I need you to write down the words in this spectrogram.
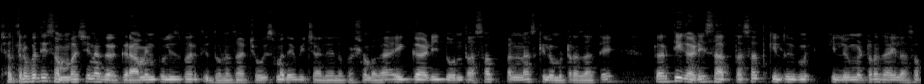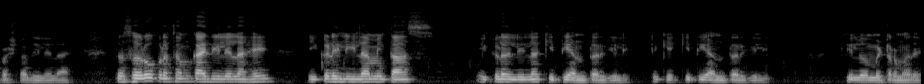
छत्रपती संभाजीनगर ग्रामीण पोलीस भरती दोन हजार चोवीसमध्ये विचारलेला प्रश्न बघा. एक गाडी दोन तासात पन्नास किलोमीटर जाते तर ती गाडी सात तासात किलो किलोमीटर जाईल असा प्रश्न दिलेला आहे. तर सर्वप्रथम काय दिलेलं आहे? इकडे लिहिला मी तास इकडं लिहिला किती अंतर गेली. ठीक आहे किती अंतर गेली किलोमीटरमध्ये.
